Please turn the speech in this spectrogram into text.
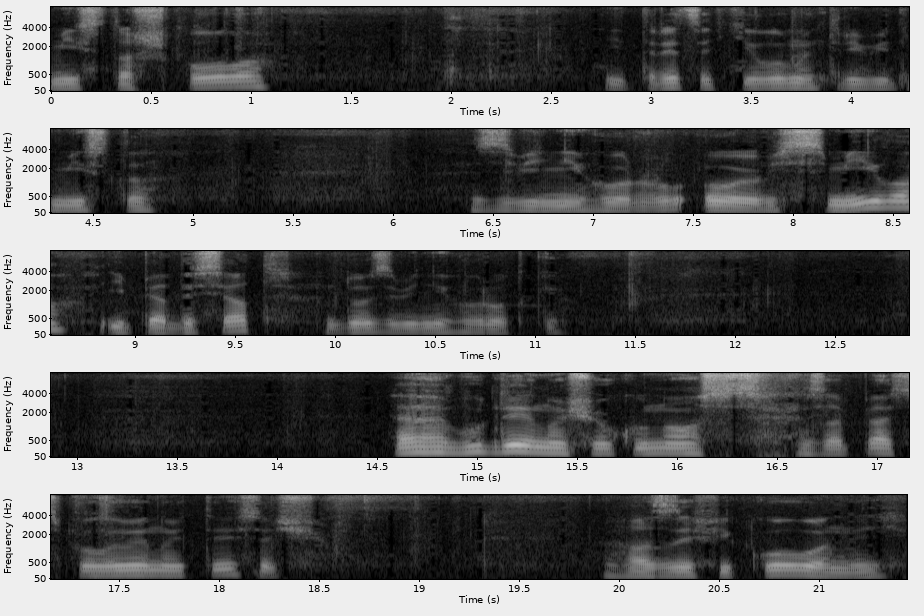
міста Шпола і 30 кілометрів від міста Звінігоро... Ой, Сміла і 50 до Звінігородки. Е, будиночок у нас за 5,5 тисяч. Газифікований.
